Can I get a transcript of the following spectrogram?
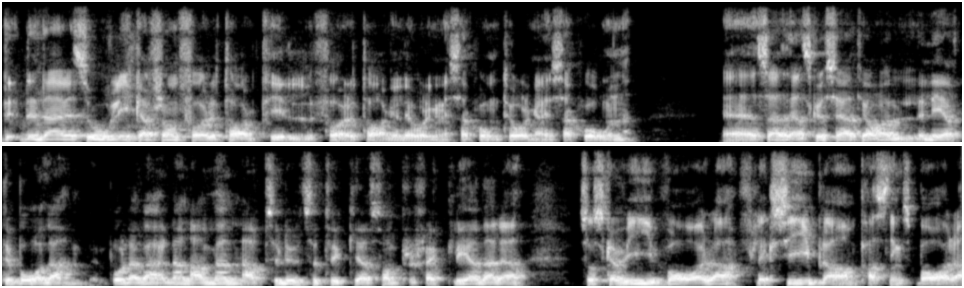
Det, det där är så olika från företag till företag eller organisation till organisation. Eh, så jag skulle säga att jag har levt i båda, båda världarna men absolut så tycker jag som projektledare så ska vi vara flexibla och anpassningsbara.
